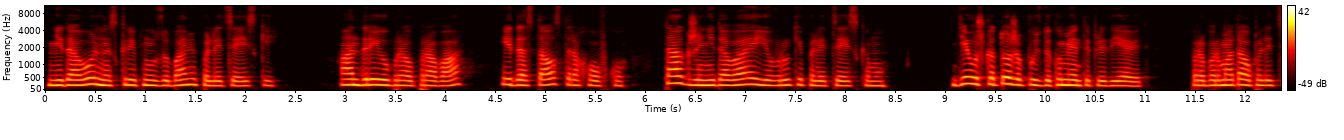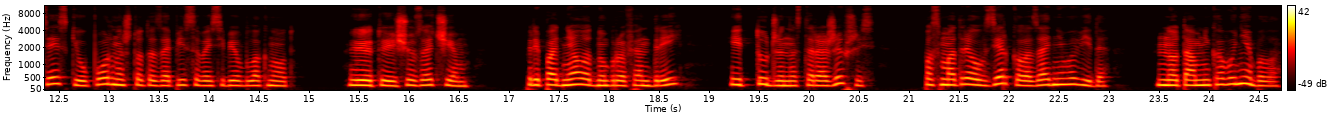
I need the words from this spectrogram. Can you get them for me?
Недовольно скрипнул зубами полицейский. Андрей убрал права и достал страховку, также не давая ее в руки полицейскому. Девушка тоже пусть документы предъявит, пробормотал полицейский, упорно что-то записывая себе в блокнот. Это еще зачем? Приподнял одну бровь Андрей и тут же, насторожившись, посмотрел в зеркало заднего вида, но там никого не было.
